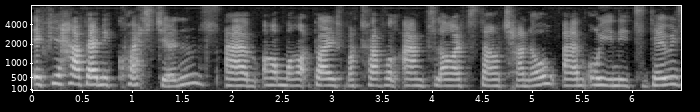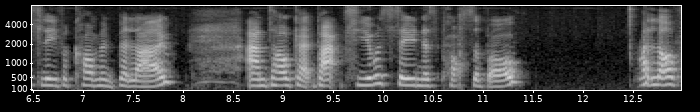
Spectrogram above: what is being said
if you have any questions um, on my, both my travel and lifestyle channel, um, all you need to do is leave a comment below and I'll get back to you as soon as possible. I love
